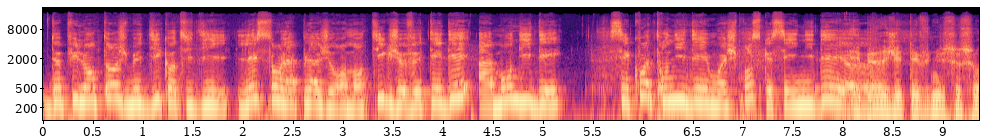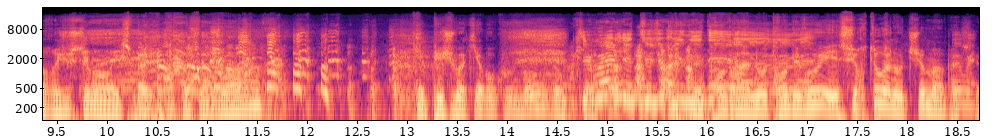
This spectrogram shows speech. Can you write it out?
depuis longtemps, je me dis, quand tu dis laissons la plage romantique, je veux t'aider à mon idée. C'est quoi ton idée? Moi, je pense que c'est une idée. euh, Eh bien, j'étais venu ce soir justement exprès pour te faire voir. Et puis je vois qu'il y a beaucoup de monde, donc Tu vois, j'ai toujours une on idée. prendra un euh, autre rendez-vous et surtout un autre chemin parce Ouais, que.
